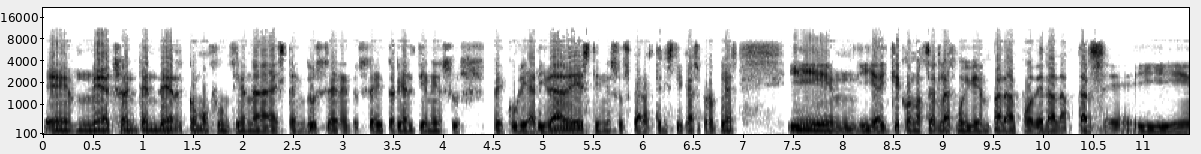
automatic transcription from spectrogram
eh, me ha hecho entender cómo funciona esta industria. La industria editorial tiene sus peculiaridades, tiene sus características propias y, hay que conocerlas muy bien para poder adaptarse. Y,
